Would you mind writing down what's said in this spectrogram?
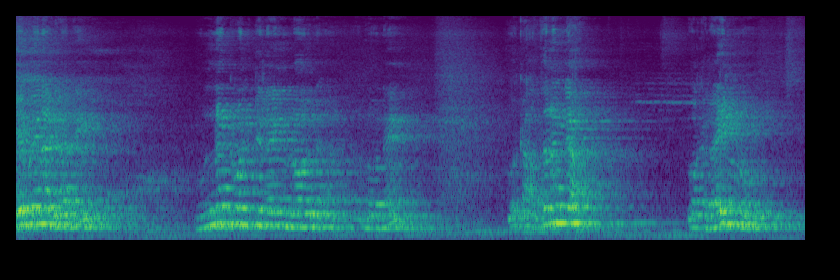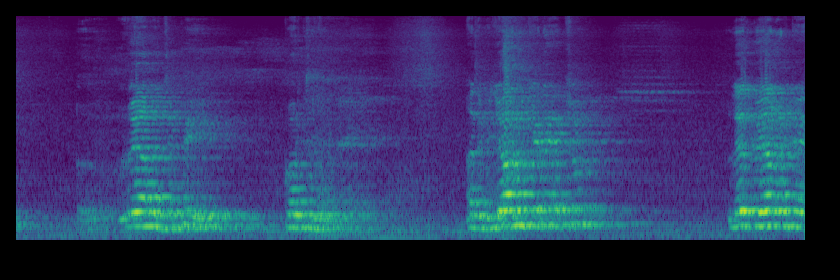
ఏమైనా కానీ ఉన్నటువంటి లైన్లోనే ఒక అదనంగా ఒక రైలు వేయాలని చెప్పి కోరుతున్నాం. అది విజయవాడ నుంచి వేయచ్చు లేదు వేయాలంటే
